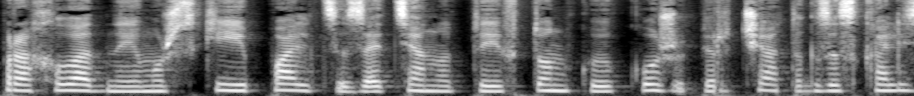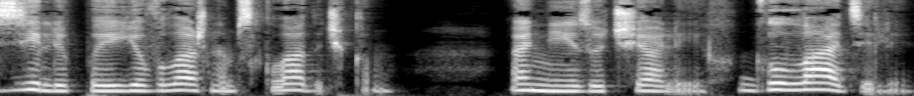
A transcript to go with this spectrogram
Прохладные мужские пальцы, затянутые в тонкую кожу перчаток, заскользили по ее влажным складочкам. Они изучали их, гладили,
